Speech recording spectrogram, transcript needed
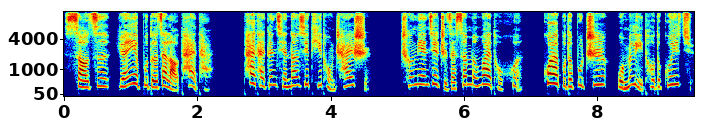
嫂子原也不得在老太太。太太跟前当些体统差事，成年界只在三门外头混，怪不得不知我们里头的规矩。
